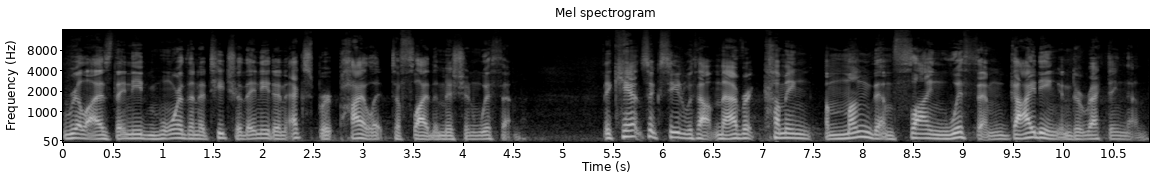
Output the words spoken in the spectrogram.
realize they need more than a teacher, they need an expert pilot to fly the mission with them. They can't succeed without Maverick coming among them, flying with them, guiding and directing them.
